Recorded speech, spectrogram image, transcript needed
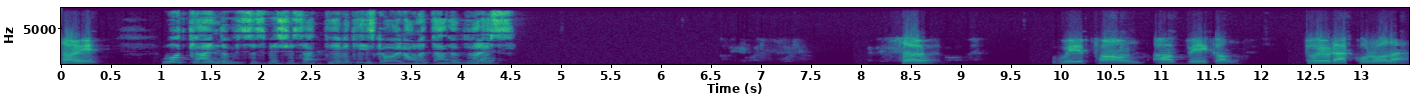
Sorry. What kind of suspicious activities going on at that address? Sir, we found a vehicle, Toyota Corolla.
